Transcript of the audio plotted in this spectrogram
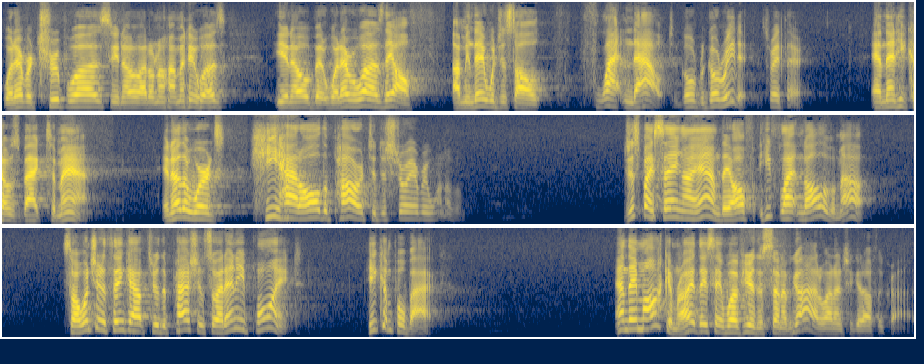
whatever troop was, you know, I don't know how many it was, you know, but whatever it was, they all, I mean, they were just all flattened out. Go, go read it, it's right there. And then he comes back to man. In other words, he had all the power to destroy every one of them. Just by saying I am, they all, he flattened all of them out. So I want you to think out through the passion. So at any point, he can pull back. And they mock him, right? They say, Well, if you're the Son of God, why don't you get off the cross?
